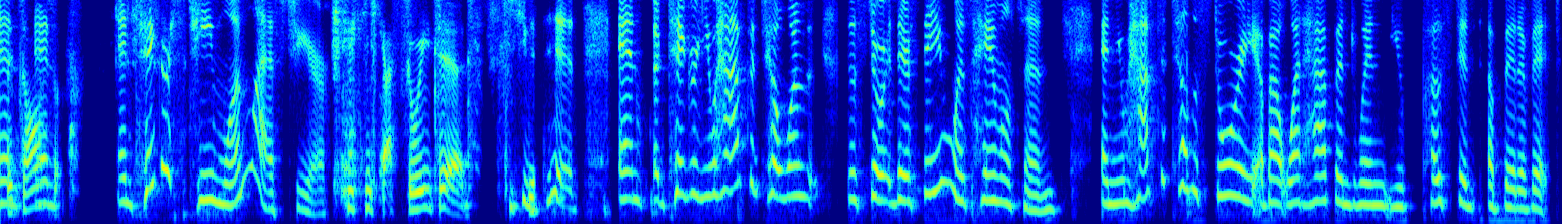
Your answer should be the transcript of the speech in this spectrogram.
And it's awesome. and, and tigger's team won last year yes, we did. You did. And uh, Tigger, you have to tell one of the, the story. Their theme was Hamilton, and you have to tell the story about what happened when you posted a bit of it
